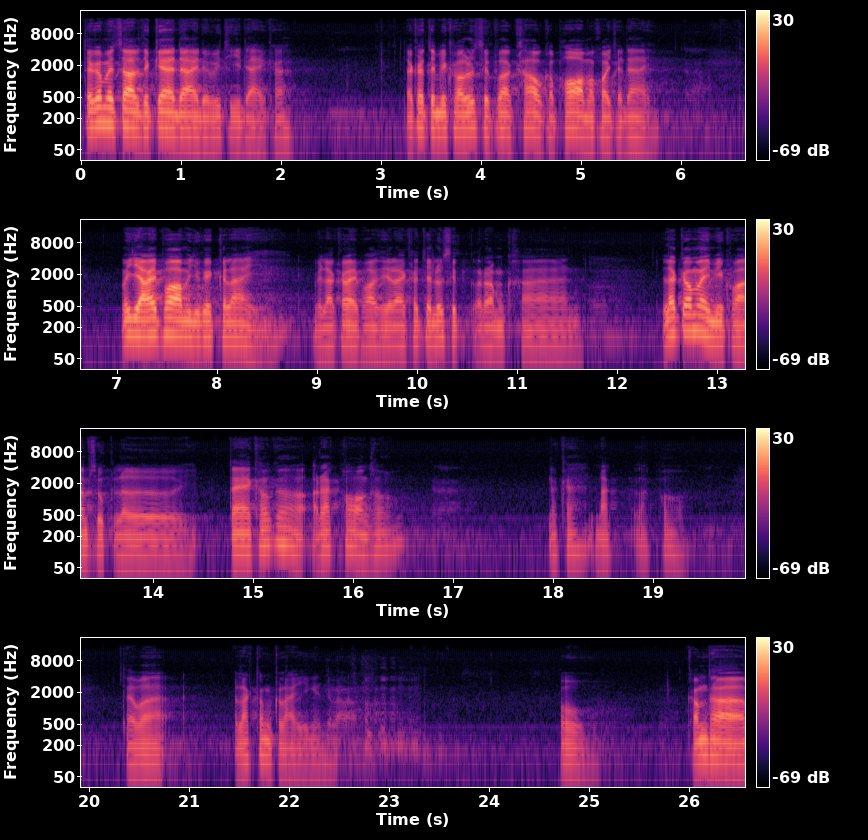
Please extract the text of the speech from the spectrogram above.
แต่ก็ไม่ทราบจะแก้ได้โดยวิธีใดคะแล้วก็จะมีความรู้สึกว่าเข้ากับพ่อมาคอยจะได้ ไม่อยากให้พ่อมาอยู่ใกล้ๆเวลาใกล้พ่อทีไรเขาจะรู้สึกรำคาญ แล้วก็ไม่มีความสุขเลย แต่เขาก็รักพ่อของเขานะคะรักรักพ่อ แต่ว่า รักต้องไกลอย่างนั้นโอ้คำถาม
